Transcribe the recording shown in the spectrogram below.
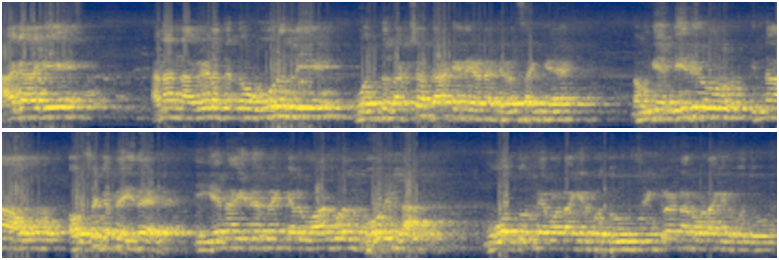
ಹಾಗಾಗಿ ಅಣ್ಣ, ನಾವ್ ಹೇಳೋದನ್ನು ಊರಲ್ಲಿ ಒಂದು ಲಕ್ಷ ದಾಟಿದೆ ಅಣ್ಣ ಜನಸಂಖ್ಯೆ. ನಮ್ಗೆ ನೀರು ಇನ್ನ ಅವ- ಅವಶ್ಯಕತೆ ಇದೆ. ಈಗ ಏನಾಗಿದೆ ಅಂದ್ರೆ ಕೆಲವು ವಾರ್ಡ್ಗಳಲ್ಲಿ ಬೋರ್ ಇಲ್ಲ. ಮೂವತ್ತೊಂದನೇ ವಾರ್ಡ್ ಆಗಿರ್ಬೋದು ಶಂಕರಣ್ಣ ರೋಡ್ ಆಗಿರ್ಬೋದು,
